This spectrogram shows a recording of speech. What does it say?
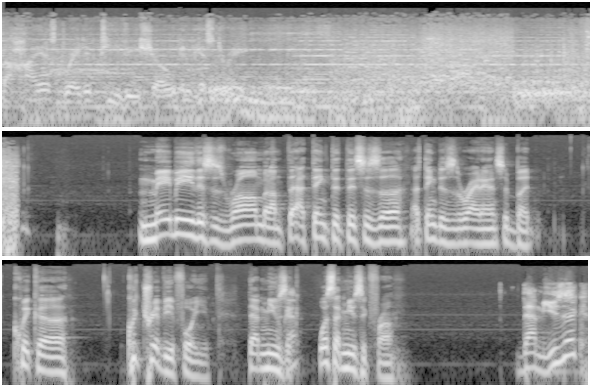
The highest rated TV show in history. maybe this is wrong, but I'm th- I think that this is a I think this is the right answer. But quick uh quick trivia for you. That music. Okay. What's that music from? That music?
